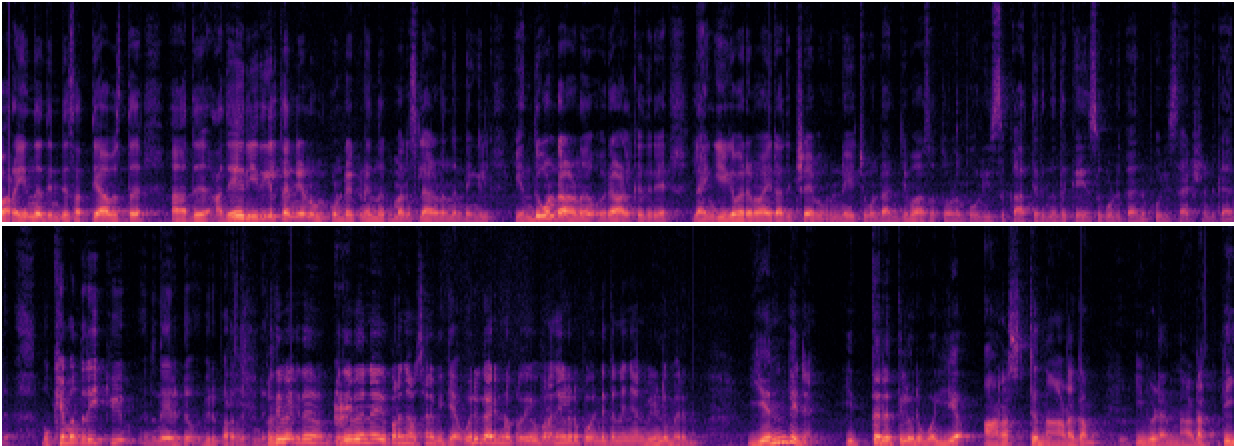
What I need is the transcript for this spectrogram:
പറയുന്നതിന്റെ സത്യാവസ്ഥ അത് അതേ രീതിയിൽ തന്നെയാണ് ഉൾക്കൊണ്ടേക്കണമെന്നൊക്കെ മനസ്സിലാകണമെന്നുണ്ടെങ്കിൽ എന്തുകൊണ്ടാണ് ഒരാൾക്കെതിരെ ലൈംഗികപരമായ ഒരു അധിക്ഷേപം ഉന്നയിച്ചുകൊണ്ട് അഞ്ച് മാസത്തോളം പോലീസ് കാത്തിരുന്നത് കേസ് കൊടുക്കാനും പോലീസ് ആക്ഷൻ എടുക്കാനും? മുഖ്യമന്ത്രിക്ക് ഇത് നേരിട്ട് ഇവർ പറഞ്ഞിട്ടുണ്ട്. പ്രദീപ് ഇത് പ്രദീപ് തന്നെ ഇത് പറഞ്ഞ് അവസാനിപ്പിക്കുക. ഒരു കാര്യം കൂടെ പ്രദീപ് പറഞ്ഞതിലൊരു പോയിന്റിൽ തന്നെ ഞാൻ വീണ്ടും വരുന്നു. എന്തിന് ഇത്തരത്തിലൊരു വലിയ അറസ്റ്റ് നാടകം ഇവിടെ നടത്തി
